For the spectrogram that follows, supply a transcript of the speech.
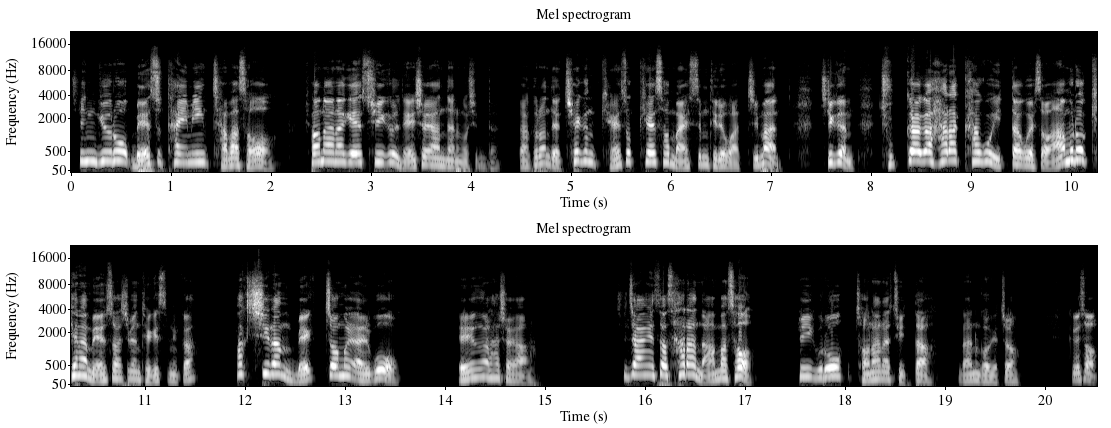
신규로 매수 타이밍 잡아서 편안하게 수익을 내셔야 한다는 것입니다. 자, 그런데 최근 계속해서 말씀드려 왔지만 지금 주가가 하락하고 있다고 해서 아무렇게나 매수하시면 되겠습니까? 확실한 맥점을 알고 대응을 하셔야 시장에서 살아남아서 수익으로 전환할 수 있다라는 거겠죠. 그래서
